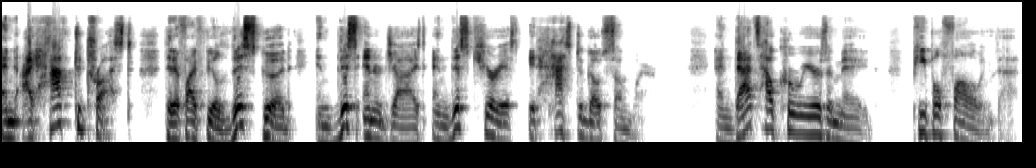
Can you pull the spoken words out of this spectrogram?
and I have to trust that if I feel this good and this energized and this curious, it has to go somewhere. And that's how careers are made. People following that.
